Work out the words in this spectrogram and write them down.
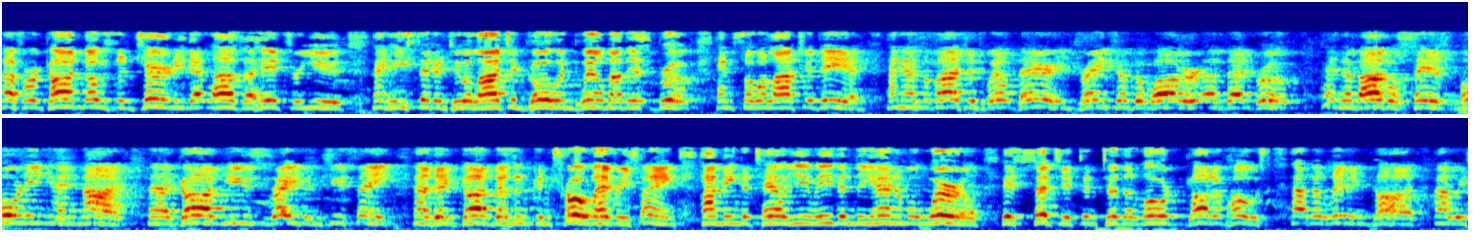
uh, for God knows the journey that lies ahead for you. And he said unto Elijah, Go and dwell by this brook. And so Elijah did. And as Elijah dwelt there, he drank of the water of that brook. And the Bible says morning and night, uh, God used ravens. You think uh, that God doesn't control everything. I mean to tell you, even the animal world is subject unto the Lord God of hosts, uh, the living God. How we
